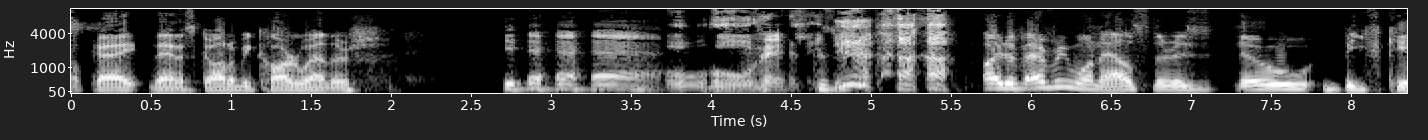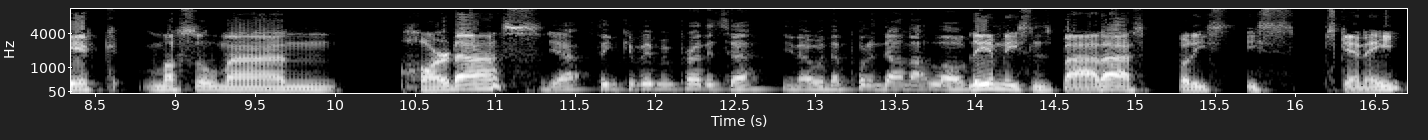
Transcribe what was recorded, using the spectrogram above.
Okay, then it's got to be Carl Weathers. Yeah. Oh, really? Out of everyone else, there is no beefcake muscle man hard ass. Yeah, think of him in Predator. You know when they're pulling down that log. Liam Neeson's badass, but he's he's skinny.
